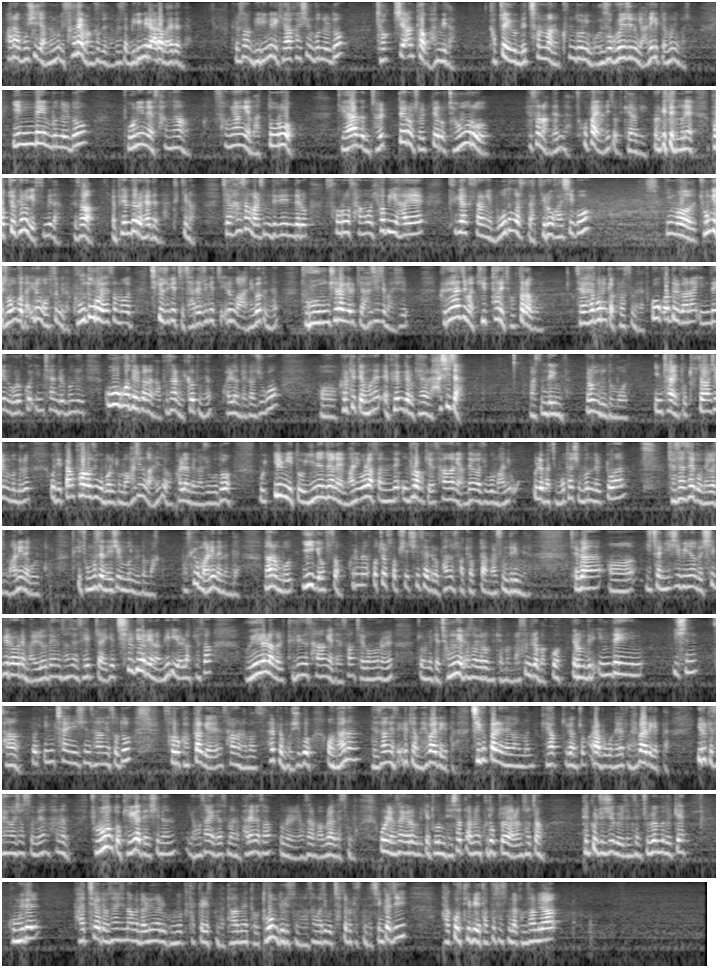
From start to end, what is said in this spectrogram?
알아보시지 않는 분이 상당히 많거든요. 그래서 미리미리 알아봐야 된다. 그래서 미리미리 계약하시는 분들도 적지 않다고 합니다. 갑자기 그 몇 천만 원 큰 돈이 어디서 구해지는 게 아니기 때문인 거죠. 임대인 분들도 본인의 상황, 성향에 맞도록 계약은 절대로 절대로 정으로 해서는 안 된다. 초코파이 아니죠, 계약이. 그렇기 때문에 법적 효력이 있습니다. 그래서 FM대로 해야 된다. 특히나. 제가 항상 말씀드리는 대로 서로 상호 협의하에 특약사항의 모든 것을 다 기록하시고 이뭐 좋은 게 좋은 거다 이런 거 없습니다. 구두로 해서 뭐 지켜주겠지 잘해주겠지 이런 거 아니거든요. 두루뭉실하게 이렇게 하시지 마시고 그래야지만 뒤털이 적더라고요. 제가 해보니까 그렇습니다. 꼭 어딜 가나 임대인도 그렇고 임차인들 분들이 꼭 어딜 가나 나쁜 사람이 있거든요. 관련돼 가지고 어, 그렇기 때문에 FM대로 계약을 하시자 말씀드립니다. 여러분들도 뭐 임차인 또 투자하시는 분들은 어디 땅 파가지고 뭐 이렇게 뭐 하시는 거 아니죠. 관련돼 가지고도 뭐 이미 또 2년 전에 많이 올랐었는데 5%밖에 상한이 안 돼가지고 많이 올려받지 못하신 분들 또한 재산세도 내가 좀 많이 내고 있고 특히 종부세 내시는 분들도 막 뭐 세금 많이 내는데 나는 뭐 이익이 없어. 그러면 어쩔 수 없이 시세대로 받을 수밖에 없다 말씀드립니다. 제가 어 2022년도 11월에 만료되는 전세 세입자에게 7개월이나 미리 연락해서 왜 연락을 드리는 상황에 대해서 제가 오늘 좀 이렇게 정리를 해서 여러분께 한번 말씀드려봤고 여러분들이 임대인 이신 상황 또는 임차인이신 상황에서도 서로 각각의 상황을 한번 살펴보시고 어 나는 내 상황에서 이렇게 한번 해봐야 되겠다. 지금 빨리 내가 한번 계약 기간 좀 알아보고 내가 좀 해봐야 되겠다. 이렇게 생각하셨으면 하는 좋은 또 계기가 되시는 영상이 되었으면 하는 바람에서 오늘 영상을 마무리하겠습니다. 오늘 영상 여러분께 도움이 되셨다면 구독 좋아요 알람 설정 댓글 주시고 동생 주변 분들께 공유될 가치가 되고 사신다면 널리 널리 공유 부탁드리겠습니다. 다음에 더 도움 드릴 수 있는 영상 가지고 찾아뵙겠습니다. 지금까지 다쿠TV의 다쿠였습니다. 감사합니다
